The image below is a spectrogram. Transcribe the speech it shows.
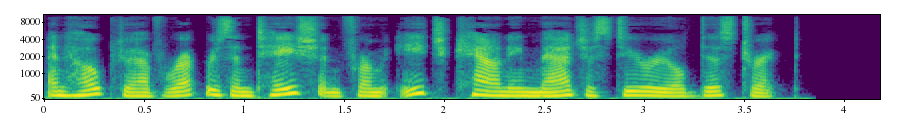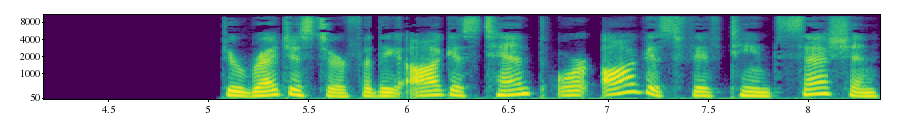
and hope to have representation from each county magisterial district. To register for the August 10th or August 15th session,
